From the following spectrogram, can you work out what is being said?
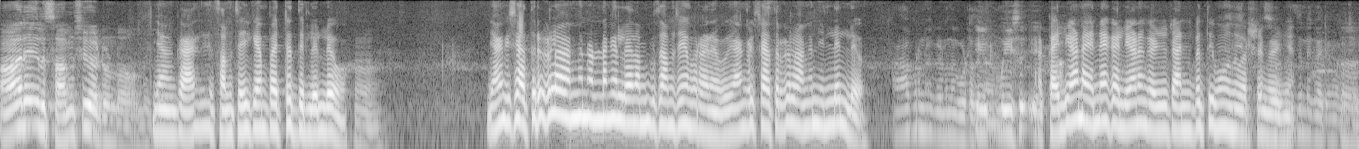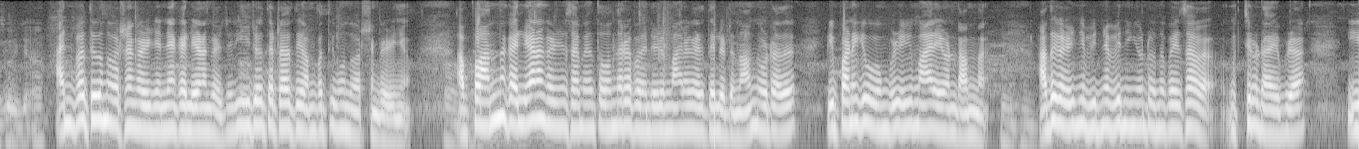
ആരെങ്കിലും സംശയമായിട്ടുണ്ടോ? ഞങ്ങൾക്ക് ആരെയും സംശയിക്കാൻ പറ്റത്തില്ലല്ലോ. ഞങ്ങൾക്ക് ശത്രുക്കൾ അങ്ങനെ ഉണ്ടെങ്കിലേ നമുക്ക് സംശയം പറയാനാവും. ഞങ്ങൾക്ക് ശത്രുക്കൾ അങ്ങനെ ഇല്ലല്ലോ കല്യാണം എന്നെ കല്യാണം കഴിഞ്ഞിട്ട് അൻപത്തി മൂന്ന് വർഷം കഴിഞ്ഞു. അൻപത്തി മൂന്ന് വർഷം കഴിഞ്ഞ് എന്നെ കല്യാണം കഴിച്ചു ഈ ഇരുപത്തെട്ടാമത്തെ അമ്പത്തി മൂന്ന് വർഷം കഴിഞ്ഞു. അപ്പോൾ അന്ന് കല്യാണം കഴിഞ്ഞ സമയത്ത് ഒന്നര പതിനൊരു ഒരു മാല കഴുത്തിലിട്ടുന്നു അന്ന് തൊട്ട് അത് ഈ പണിക്ക് പോകുമ്പോഴേ ഈ മാലയുണ്ട് അന്ന്. അത് കഴിഞ്ഞ് പിന്നെ പിന്നെ ഇങ്ങോട്ട് വന്ന് പൈസ ഇച്ചിരിയോടായപ്പോഴാണ് ഈ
